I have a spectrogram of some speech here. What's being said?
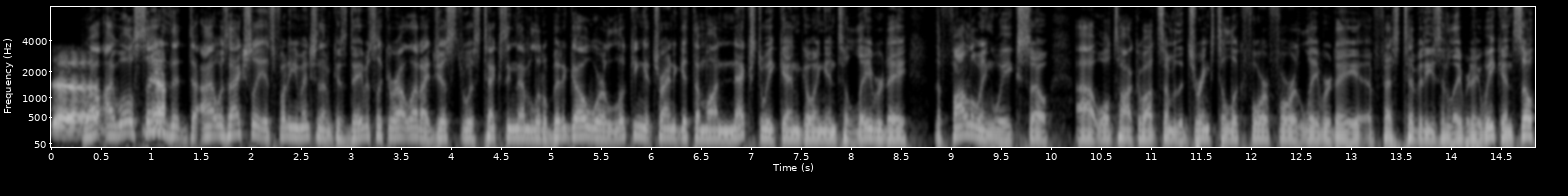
uh, Well, I will say yeah. that I was actually, it's funny you mentioned them because Davis Liquor Outlet, I just was texting them a little bit ago. We're looking at trying to get them on next weekend going into Labor Day the following week. So uh, we'll talk about some of the drinks to look for for Labor Day uh, festivities and Labor Day weekend. So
